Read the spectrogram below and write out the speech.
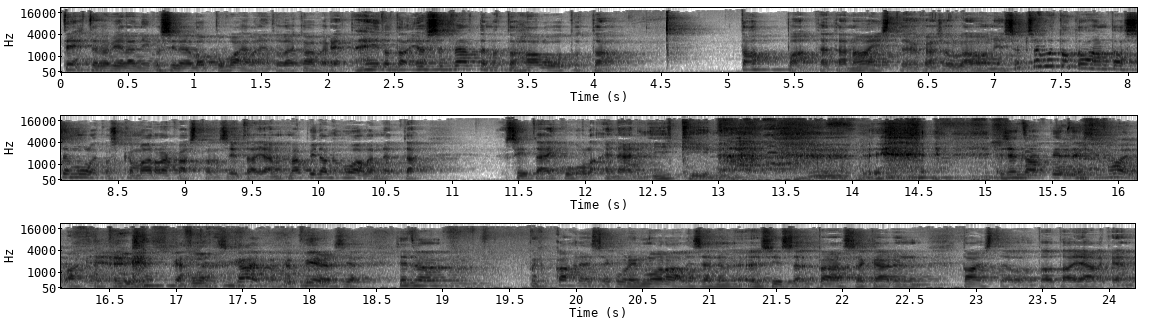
tehtävä vielä niin kuin loppuvaiheella, niin tulee kaveri, että hei, tota, jos et välttämättä halua tota, tappaa tätä naista, joka sulla on, niin sä, sä voit antaa se mulle, koska mä rakastan sitä ja mä pidän huolen, että siitä ei kuulla enää ikinä. ja sitten piti... Sky vaikka Skywalker Pierce. Ja sitten mä kahden sekunnin moraalisen siis päässä käydyn taistelun tota, jälkeen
